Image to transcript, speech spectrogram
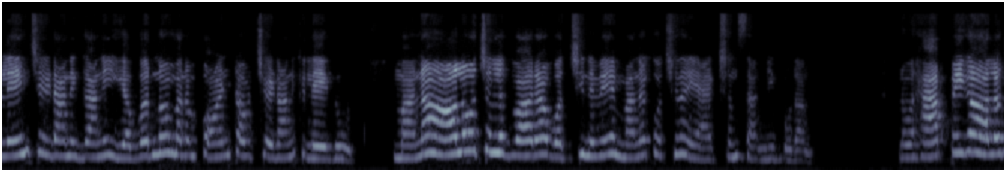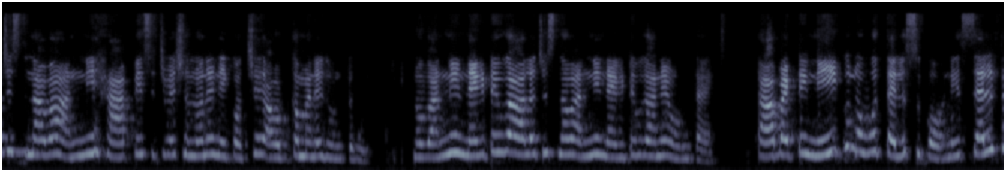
బ్లేమ్ చేయడానికి కానీ ఎవరినో మనం పాయింట్ అవుట్ చేయడానికి లేదు. మన ఆలోచనల ద్వారా వచ్చినవే మనకు వచ్చిన యాక్షన్స్ అన్ని కూడా నువ్వు హ్యాపీగా ఆలోచిస్తున్నావా? అన్ని హ్యాపీ సిచ్యువేషన్లోనే నీకు వచ్చే అవుట్కమ్ అనేది ఉంటుంది. నువ్వు అన్ని నెగిటివ్గా ఆలోచిస్తున్నావా? అన్ని నెగిటివ్ గానే ఉంటాయి. కాబట్టి నీకు నువ్వు తెలుసుకో నీ సెల్ఫ్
